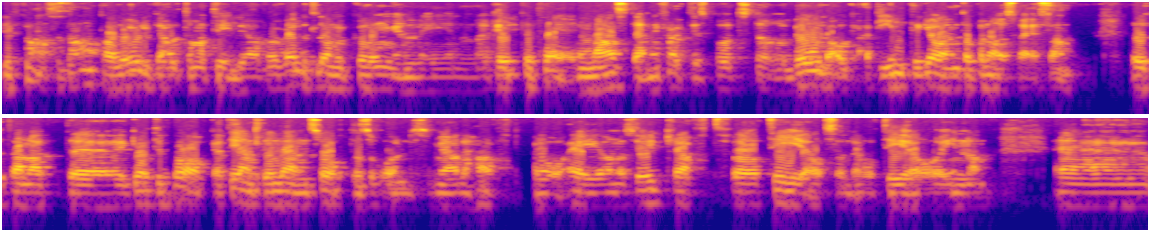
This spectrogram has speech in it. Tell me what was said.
det fanns ett antal olika alternativ. Jag var väldigt långt gången i en rekrytering, en anställning faktiskt på ett större bolag. Att inte gå entreprenörsresan utan att eh, gå tillbaka till egentligen den sortens roll som jag hade haft på E.ON och Sydkraft för tio år sedan, då, tio år innan. Eh,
